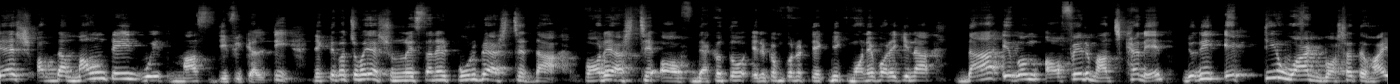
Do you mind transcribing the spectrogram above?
dash of the mountain with much difficulty দেখতে পাচ্ছ ভাইয়া শূন্য স্থানের পূর্বে আসছে, দা, পরে আসছে অফ দেখো তো, এরকম কোন টেকনিক মনে পড়ে কিনা? দা এবং অফের মাঝখানে যদি একটি ওয়ার্ড বসাতে হয়।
